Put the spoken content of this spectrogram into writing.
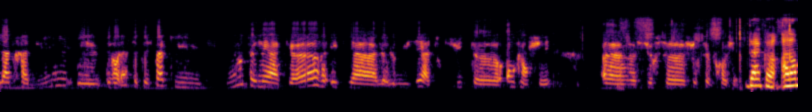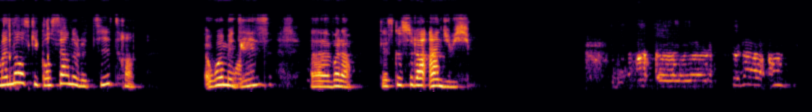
l'a traduit, et voilà, c'était ça qui, nous tenait à cœur et qui a, le, musée a tout de suite euh, enclenché euh, sur, ce, sur ce projet. D'accord. Alors maintenant, en ce qui concerne le titre, Womedies, euh, voilà, qu'est-ce que cela induit? Cela induit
